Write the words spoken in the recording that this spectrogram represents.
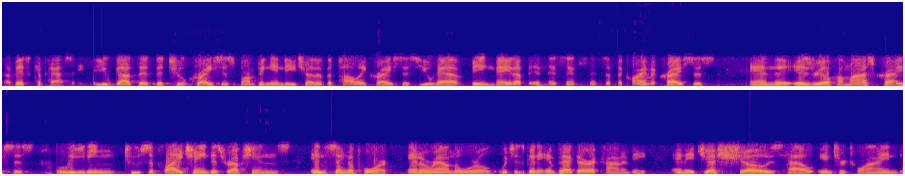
of its capacity. You've got the, the two crises bumping into each other, the poly crisis you have being made up in this instance of the climate crisis and the Israel Hamas crisis leading to supply chain disruptions in Singapore and around the world, which is going to impact our economy. And it just shows how intertwined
